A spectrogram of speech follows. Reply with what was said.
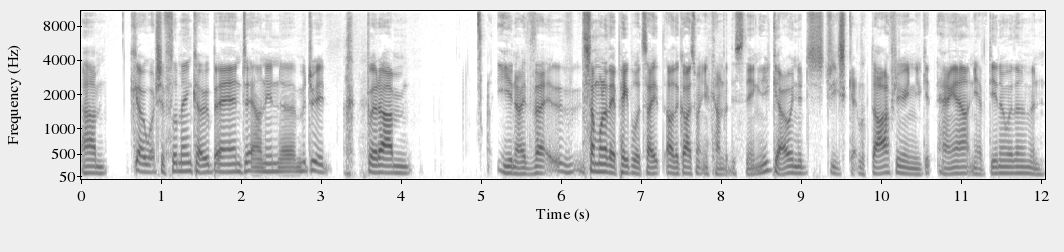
um, go watch a flamenco band down in uh, Madrid." But um, you know, they, some one of their people would say, "Oh, the guys want you to come to this thing," and you'd go and you'd just, you just get looked after, and you get hang out and you have dinner with them, and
